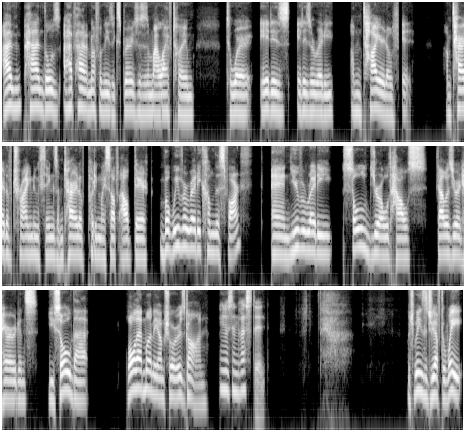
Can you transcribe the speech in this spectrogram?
I've had those, I have had enough of these experiences in my lifetime to where it is, it is already, I'm tired of it. I'm tired of trying new things. I'm tired of putting myself out there. But we've already come this far and you've already sold your old house. That was your inheritance. You sold that. All that money, I'm sure, is gone. You just invested. Which means that you have to wait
